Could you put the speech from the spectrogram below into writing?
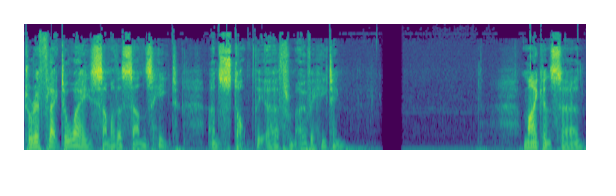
to reflect away some of the sun's heat and stop the Earth from overheating. My concern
